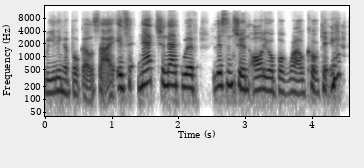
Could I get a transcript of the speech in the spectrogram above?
reading a book outside. It's neck to neck with listen to an audiobook while cooking.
